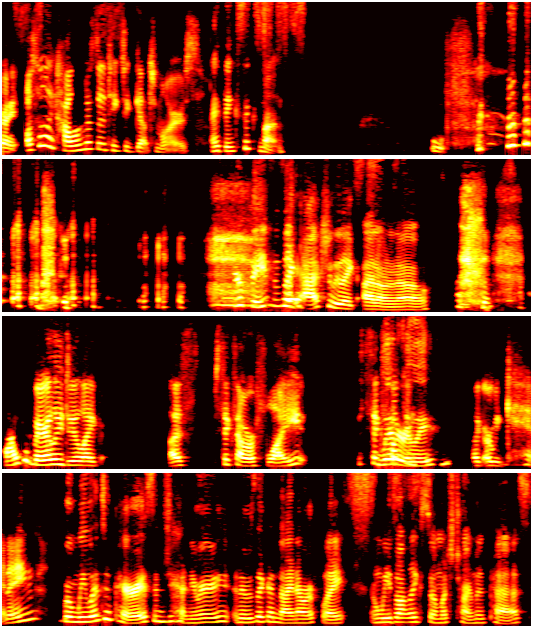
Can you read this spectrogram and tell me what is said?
Right. Also, like, how long does it take to get to Mars? I think six months. Oof. Your face is like actually like I don't know. I could barely do like a six-hour flight. Six fucking- Literally, like, are we kidding? When we went to Paris in January, and it was like a nine-hour flight, and we thought like so much time had passed,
